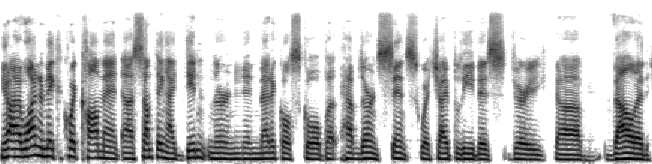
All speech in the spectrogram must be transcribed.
You know, I wanted to make a quick comment. Uh, something I didn't learn in medical school, but have learned since, which I believe is very uh, valid,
